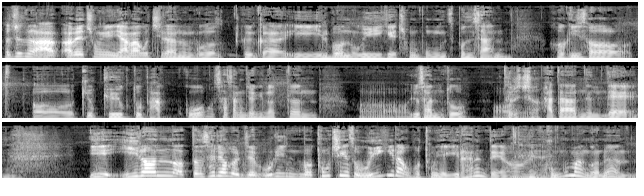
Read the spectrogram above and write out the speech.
어쨌든 아, 아베 총리 야마구치라는 곳 그러니까 이 일본 우익의 총본산 거기서 어, 쭉 교육도 받고 사상적인 어떤 어, 유산도 어, 그렇죠. 받았는데 음. 이 이런 어떤 세력을 이제 우린 뭐 통칭해서 우익이라고 보통 얘기를 하는데요. 네. 궁금한 거는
